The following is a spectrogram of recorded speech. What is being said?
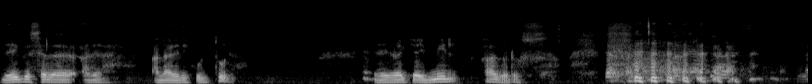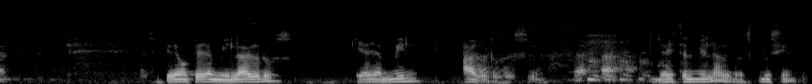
dedíquese a la, a la, a la agricultura. que hay mil agros. Queremos que haya milagros, que haya mil agros. Y ahí está el milagro, es muy simple.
